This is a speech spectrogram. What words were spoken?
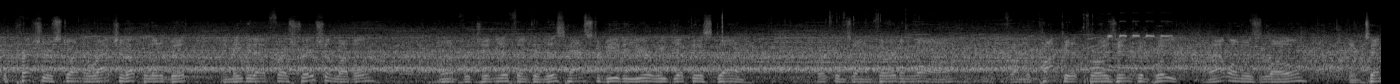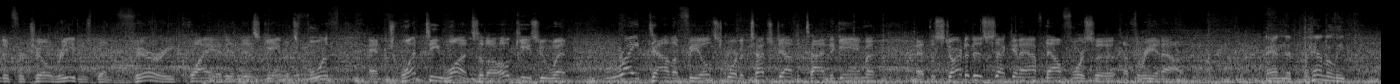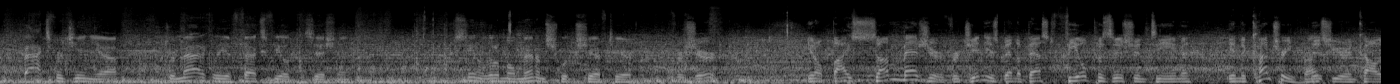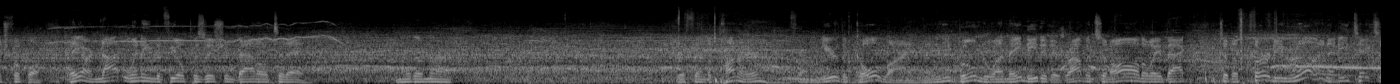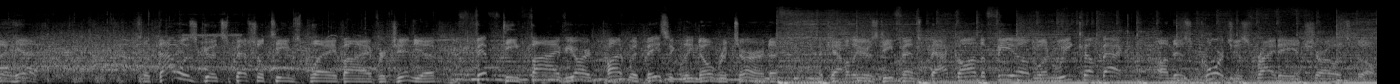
the pressure is starting to ratchet up a little bit and maybe that frustration level. And Virginia thinking this has to be the year we get this done. Perkins on third and long. Pocket, throws incomplete. That one was low. Intended for Joe Reed, who's been very quiet in this game. It's fourth and 21. So the Hokies, who went right down the field, scored a touchdown to tie the game at the start of this second half, now force a, a three and out. And the penalty backs Virginia dramatically affects field position. Seeing a little momentum shift here. for sure. You know, by some measure, Virginia's been the best field position team in the country Right. this year in college football. They are not winning the field position battle today. No, they're not. Griffin, the punter, from near the goal line. And he boomed one. They needed it. Robinson all the way back to the 31, and he takes a hit. So that was good special teams play by Virginia. 55-yard punt with basically no return. The Cavaliers defense back on the field when we come back on this gorgeous Friday in Charlottesville.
